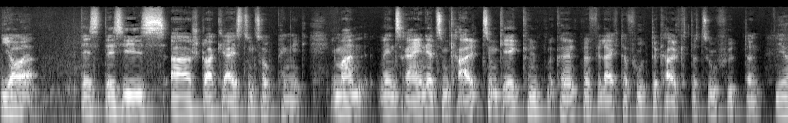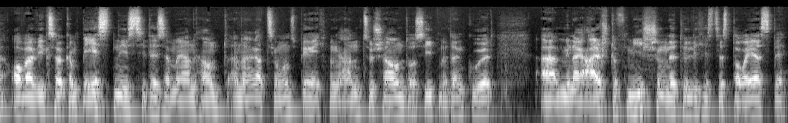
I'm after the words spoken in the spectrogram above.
Ja, das, das ist äh, stark leistungsabhängig. Ich meine, wenn es rein jetzt um Kalzium geht, könnte man, könnte man vielleicht ein Futterkalk dazu füttern. Ja. Aber wie gesagt, am besten ist, sich das einmal anhand einer Rationsberechnung anzuschauen. Da sieht man dann gut, äh, Mineralstoffmischung natürlich ist das teuerste,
